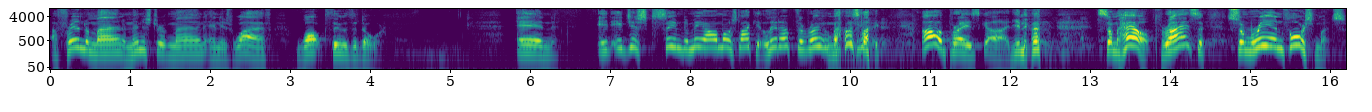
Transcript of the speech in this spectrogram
a friend of mine, a minister of mine, and his wife walked through the door. And it, it just seemed to me almost like it lit up the room. I was like, oh, praise God, you know, some help, right? So, some reinforcements,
